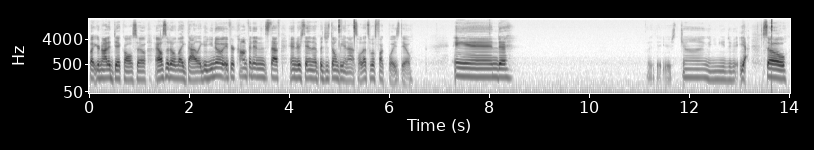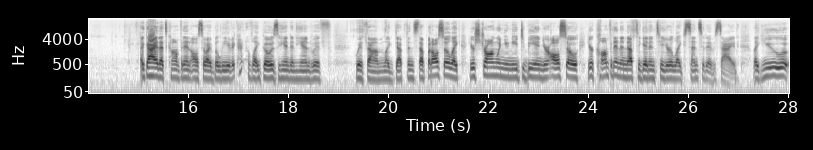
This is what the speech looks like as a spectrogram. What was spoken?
but you're not a dick. Also, I also don't like that. Like you know, if you're confident and stuff, I understand that, but just don't be an asshole. That's what fuck boys do. And what is it? You're strong and you need to be, yeah. So a guy that's confident also, I believe it kind of like goes hand in hand with, with um, like depth and stuff, but also like you're strong when you need to be, and you're also you're confident enough to get into your like sensitive side. Like you,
